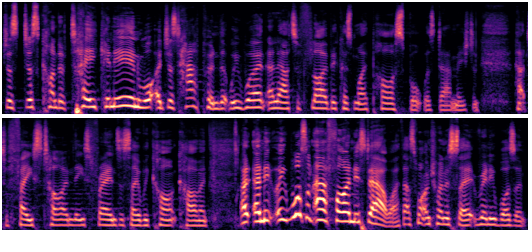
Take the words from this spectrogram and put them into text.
just, just kind of taken in what had just happened, that we weren't allowed to fly because my passport was damaged and had to FaceTime these friends and say, we can't come. And, and it, it wasn't our finest hour. That's what I'm trying to say. It really wasn't.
